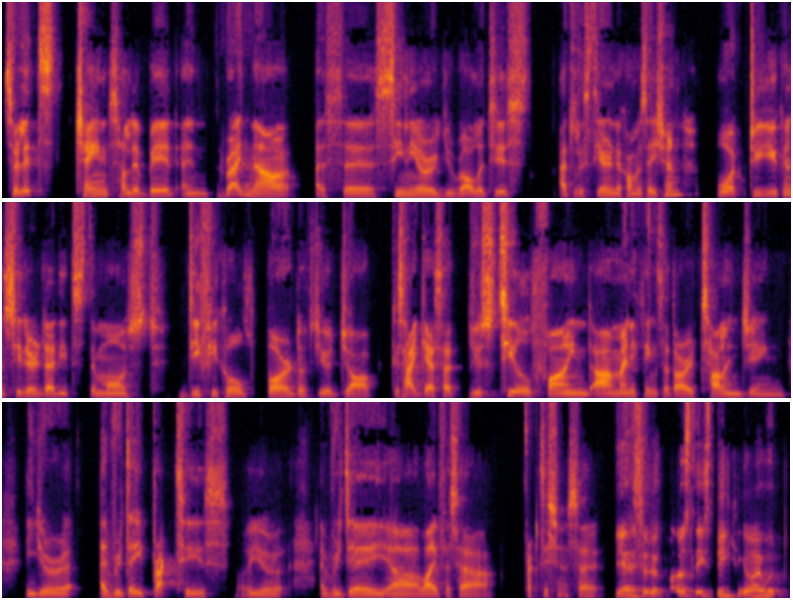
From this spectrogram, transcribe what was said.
So let's change a little bit. And right now as a senior urologist at least here in the conversation what do you consider that it's the most difficult part of your job? Because i guess that you still find uh, many things that are challenging in your everyday practice or your everyday uh, life as a practitioner. So yeah, so look, honestly speaking, I would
